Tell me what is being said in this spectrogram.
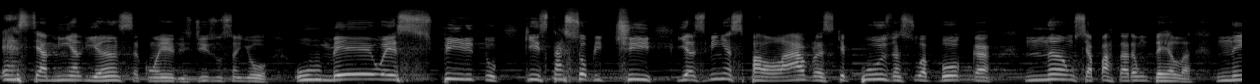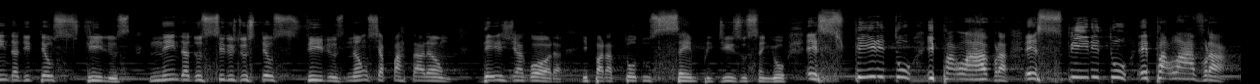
esta é a minha aliança com eles, diz o Senhor. O meu espírito que está sobre ti e as minhas palavras que pus na sua boca não se apartarão dela, nem da de teus filhos, nem da dos filhos dos teus filhos, não se apartarão desde agora e para todos sempre, diz o Senhor. Espírito e palavra, espírito e palavra.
